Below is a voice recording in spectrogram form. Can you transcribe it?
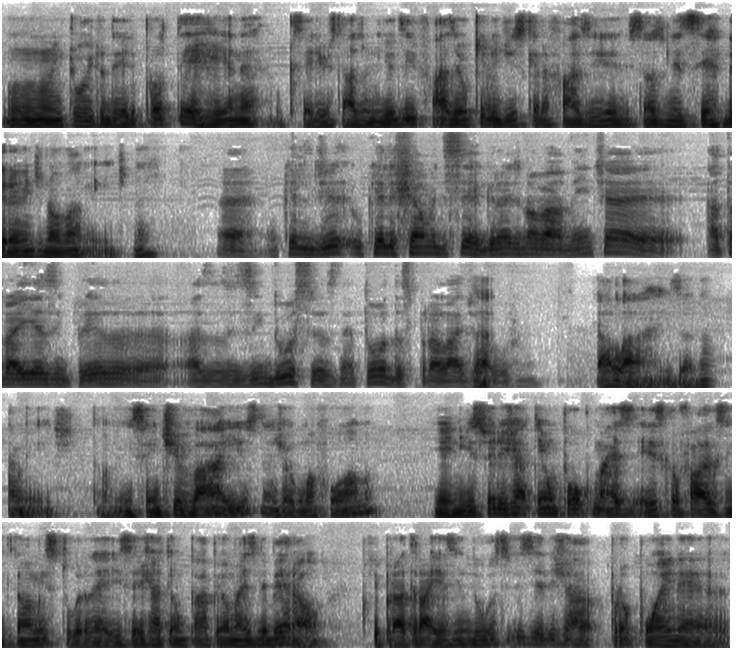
no intuito dele proteger, né, o que seria os Estados Unidos e fazer o que ele disse que era fazer os Estados Unidos ser grande novamente, né? É, o que ele, o que ele chama de ser grande novamente é atrair as empresas, as, indústrias, né, todas para lá de tá, novo. Né? Tá lá, exatamente. Então, incentivar isso, né, de alguma forma. E aí nisso ele já tem um pouco mais, esse que eu falo assim, que tem uma mistura, né? Isso ele já tem um papel mais liberal. Porque para atrair as indústrias, ele já propõe, né,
